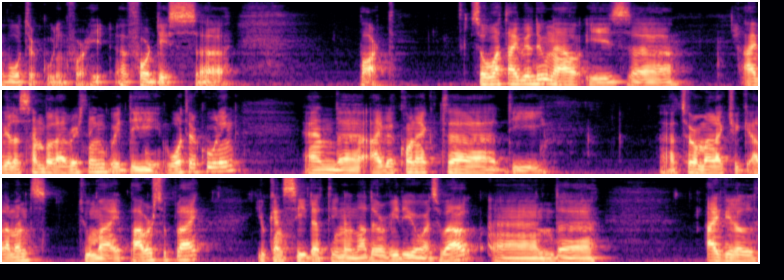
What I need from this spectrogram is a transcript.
water cooling for, uh, for this uh, part. So what I will do now is I will assemble everything with the water cooling and uh, I will connect uh, the uh, thermoelectric elements to my power supply. You can see that in another video as well and uh, I will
